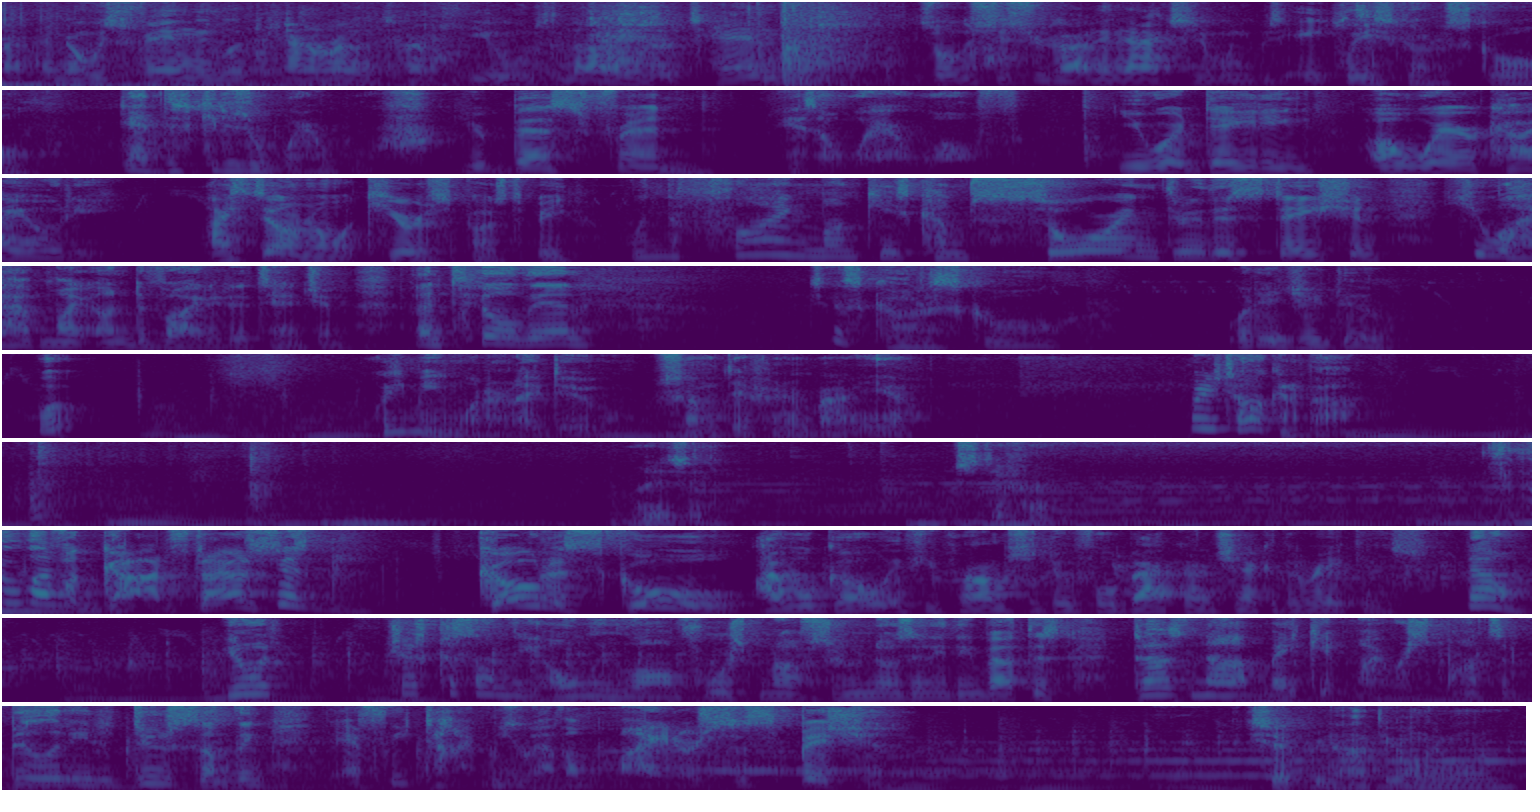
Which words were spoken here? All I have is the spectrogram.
I know his family left town around the time Theo was nine or ten. His older sister got in an accident when he was eight. Please go to school. Dad, this kid is a werewolf. Your best friend is a werewolf. You are dating a were coyote. I still don't know what cure is supposed to be. When the flying monkeys come soaring through this station, you will have my undivided attention. Until then, just go to school. What did you do? What? What do you mean, what did I do? Something different about you. What are you talking about? What is it? What's different? For the love of God, Stiles, just go to school. I will go if you promise to do a full background check of the Raekens. No. You know what? Just because I'm the only law enforcement officer who knows anything about this does not make it my responsibility to do something every time you have a minor suspicion. Except you're not the only one.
